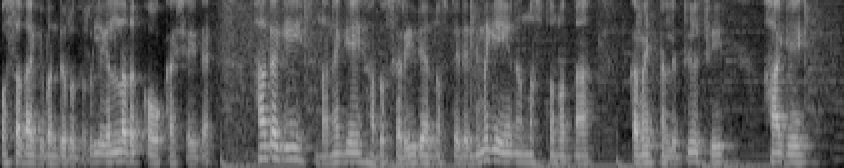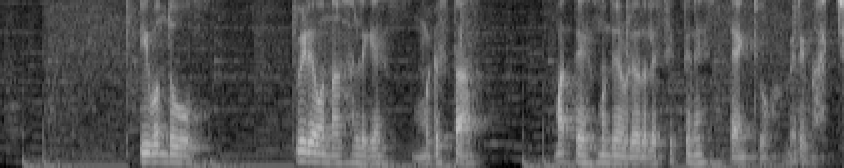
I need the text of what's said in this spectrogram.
ಹೊಸದಾಗಿ ಬಂದಿರೋದ್ರಲ್ಲಿ ಎಲ್ಲದಕ್ಕೂ ಅವಕಾಶ ಇದೆ. ಹಾಗಾಗಿ ನನಗೆ ಅದು ಸರಿ ಇದೆ ಅನ್ನಿಸ್ತಿದೆ ನಿಮಗೆ ಏನು ಅನ್ನಿಸ್ತು ಅನ್ನೋದನ್ನ ಕಮೆಂಟ್ನಲ್ಲಿ ತಿಳಿಸಿ. ಹಾಗೆ ಈ ಒಂದು ವಿಡಿಯೋವನ್ನು ಅಲ್ಲಿಗೆ ಮುಗಿಸ್ತಾ ಮತ್ತೆ ಮುಂದಿನ ವಿಡಿಯೋದಲ್ಲಿ ಸಿಗ್ತೇನೆ. Thank you very much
